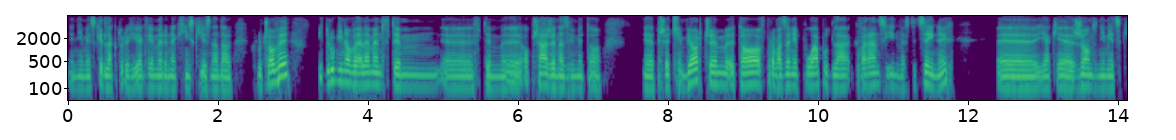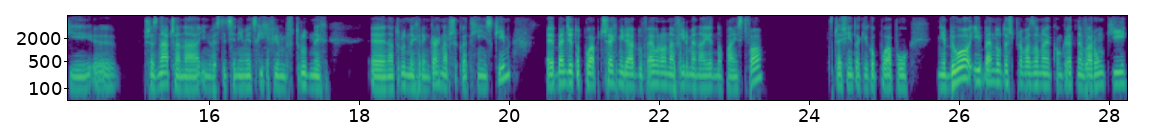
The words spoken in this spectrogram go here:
niemieckie, dla których, jak wiemy, rynek chiński jest nadal kluczowy. I drugi nowy element w tym, e, w tym e, obszarze, nazwijmy to przedsiębiorczym, to wprowadzenie pułapu dla gwarancji inwestycyjnych, jakie rząd niemiecki e, przeznacza na inwestycje niemieckich firm w trudnych, e, na trudnych rynkach, na przykład chińskim. Będzie to pułap 3 miliardów euro na firmę na jedno państwo. Wcześniej takiego pułapu nie było i będą też prowadzone konkretne warunki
